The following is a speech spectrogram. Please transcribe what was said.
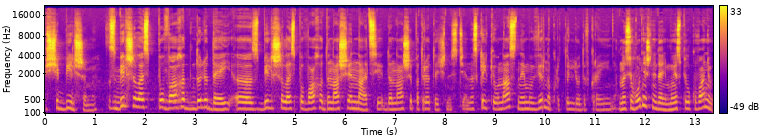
ще більшими. Збільшилась повага до людей, е, збільшилась повага до нашої нації, до нашої патріотичності. Наскільки у нас неймовірно круті люди в країні. На сьогоднішній день моє спілкування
